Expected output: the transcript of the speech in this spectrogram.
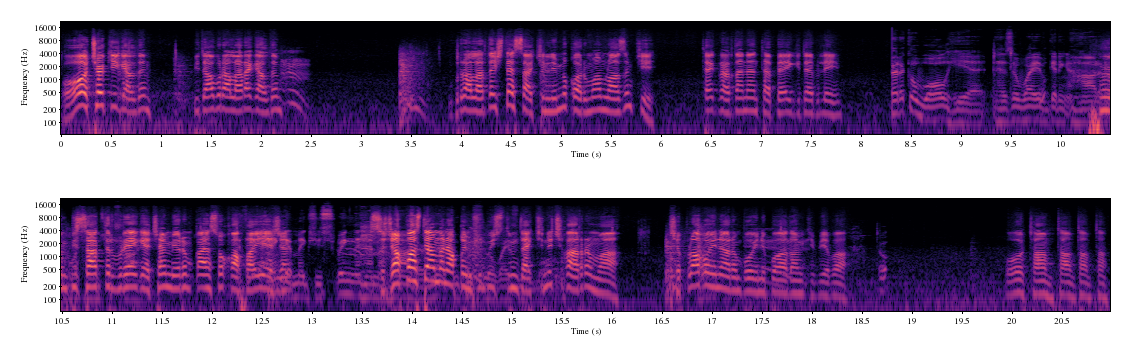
Oo çok iyi geldim. Bir daha buralara geldim. Buralarda işte sakinliğimi korumam lazım ki tekrardan en tepeye gidebileyim. Bir saattir buraya geçemiyorum. En son kafayı yiyeceğim. Sıcak and amına koyayım bu üstümdekini çıkarırım ha. Çıplak oynarım bu oyunu bu adam gibi bak. Oo tamam tamam tamam tamam.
